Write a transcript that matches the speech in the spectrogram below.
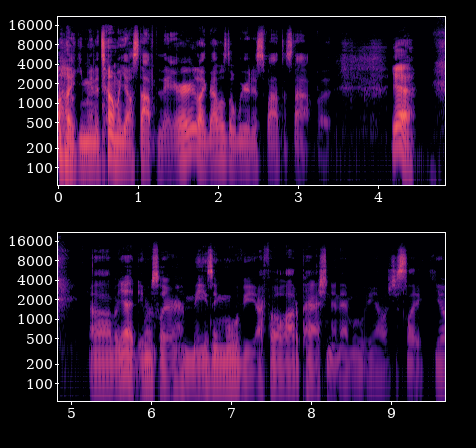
like, you mean to tell me y'all stopped there? Like that was the weirdest spot to stop, but yeah. Uh, but yeah, Demon Slayer, amazing movie. I felt a lot of passion in that movie. I was just like, yo,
